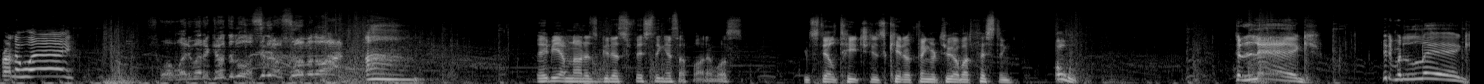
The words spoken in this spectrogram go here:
Run away! Ah. Maybe I'm not as good as fisting as I thought I was. I can still teach this kid a thing or two about fisting. Oh! The leg! Hit him with the leg!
